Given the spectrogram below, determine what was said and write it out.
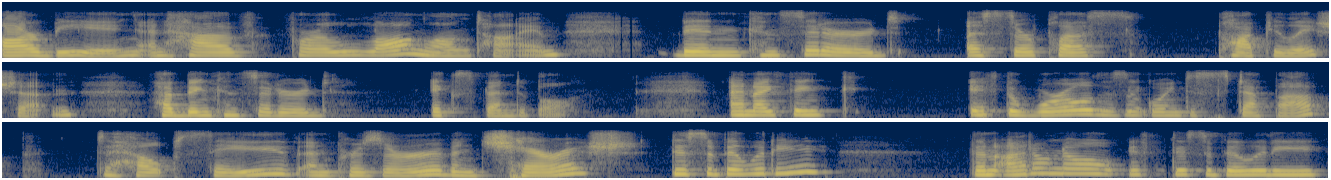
are being and have for a long, long time been considered a surplus population, have been considered expendable. And I think if the world isn't going to step up to help save and preserve and cherish disability, then I don't know if disability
